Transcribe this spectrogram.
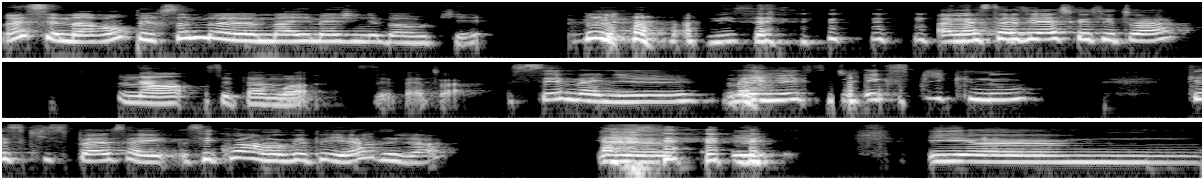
Ouais, c'est marrant, personne m'a imaginé. Bah, ok. oui, Anastasia, est-ce que c'est toi? Non, c'est pas moi. C'est pas toi c'est Manu. Manu, explique-nous qu'est-ce qui se passe. C'est quoi un mauvais payeur déjà? Et, euh, euh,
